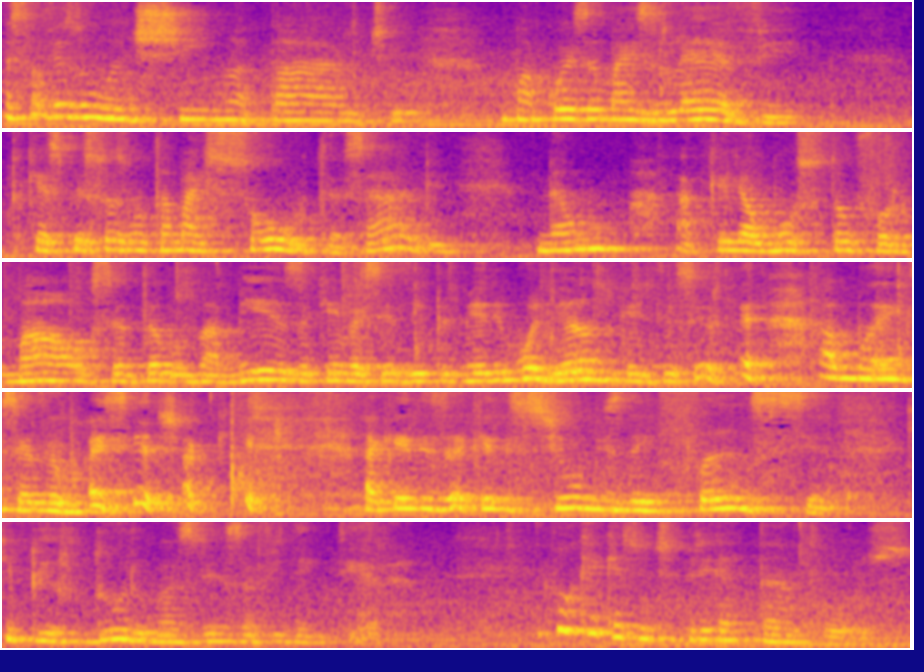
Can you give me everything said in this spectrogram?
mas talvez um lanchinho à tarde, uma coisa mais leve, porque as pessoas vão estar mais soltas, sabe? Não aquele almoço tão formal, sentamos na mesa, quem vai servir primeiro e molhando, quem tem a mãe que serviu mais seja aqueles, aqueles filmes da infância que perduram às vezes a vida inteira. Por que, que a gente briga tanto hoje?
